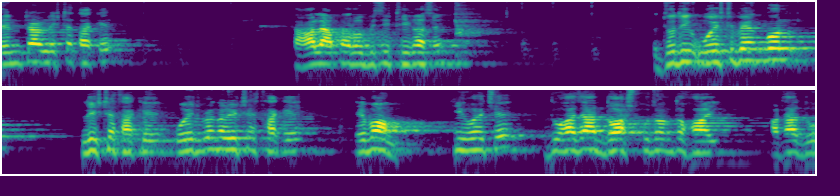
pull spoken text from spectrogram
সেন্ট্রাল লিস্টে থাকে, তাহলে আপনার ওবিসি ঠিক আছে। যদি ওয়েস্ট বেঙ্গল লিস্টে থাকে, ওয়েস্ট বেঙ্গল লিস্টে থাকে, এবং কি হয়েছে? দু হাজার দশ পর্যন্ত হয়, অর্থাৎ দু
